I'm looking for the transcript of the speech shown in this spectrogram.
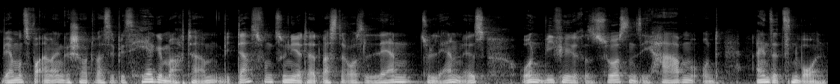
wir haben uns vor allem angeschaut, was sie bisher gemacht haben, wie das funktioniert hat, was daraus lernen, zu lernen ist und wie viele Ressourcen sie haben und einsetzen wollen.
